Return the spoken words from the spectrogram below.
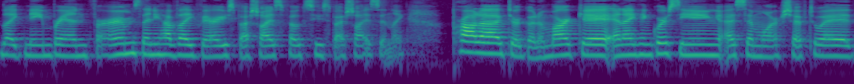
like name brand firms then you have like very specialized folks who specialize in like product or go to market. And i think we're seeing a similar shift with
